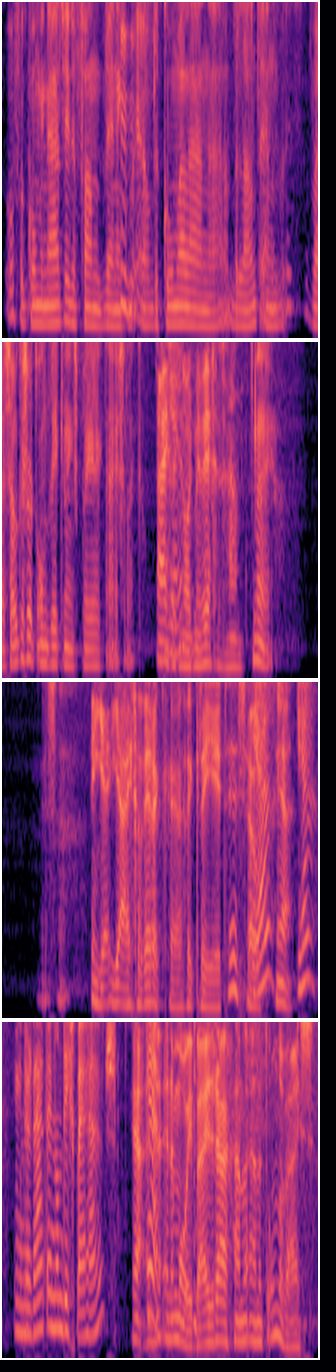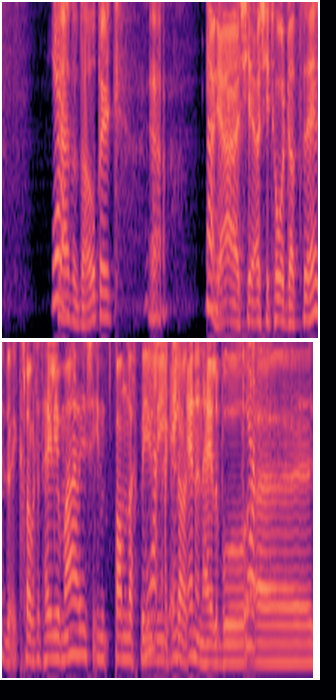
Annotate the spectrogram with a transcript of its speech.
of een combinatie daarvan ben ik Mhm. op de Koemalaan beland. En was ook een soort ontwikkelingsproject eigenlijk. Eigenlijk Ja. nooit meer weggegaan. Nee. Dus, eh, En je, je eigen werk eh, gecreëerd, hè? Zo. Ja. ja. Ja, inderdaad. En dan dicht bij huis. Ja, en, Ja. en een mooie bijdrage aan, aan het onderwijs. Ja. ja. dat hoop ik. Ja. Nou ja, als je, als je het hoort dat, hè, ik geloof dat Heliomar is in Pandag bij Ja, jullie en, exact. en een heleboel Ja. eh,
